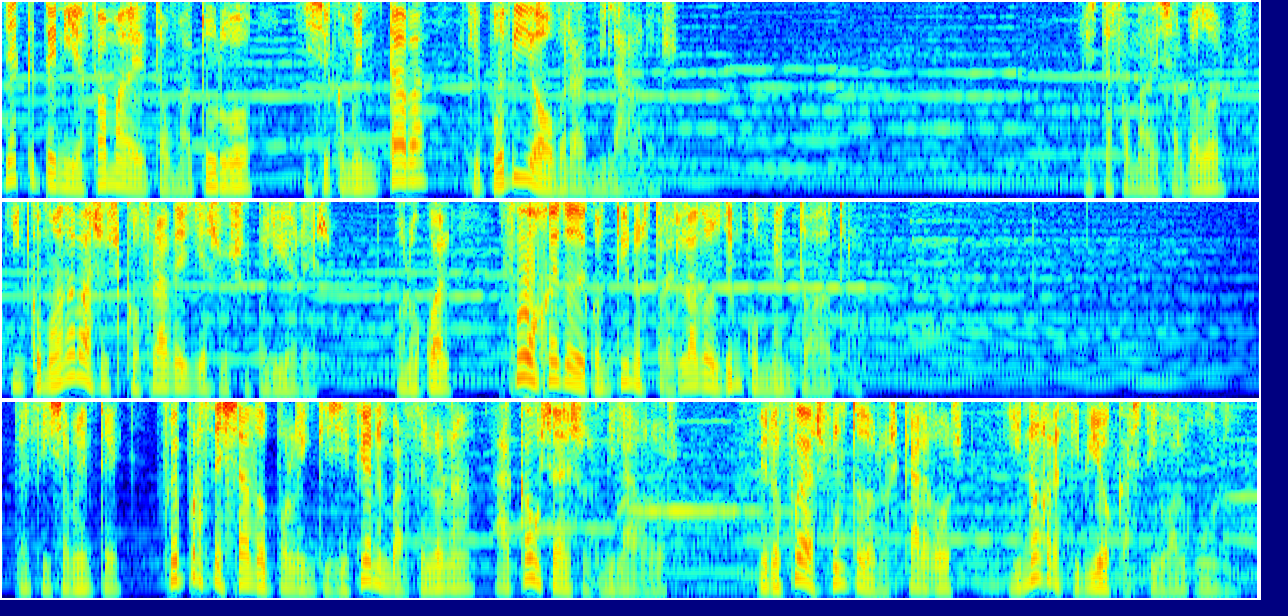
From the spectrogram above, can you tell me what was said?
ya que tenía fama de taumaturgo y se comentaba que podía obrar milagros. Esta fama de Salvador incomodaba a sus cofrades y a sus superiores, por lo cual fue objeto de continuos traslados de un convento a otro. Precisamente fue procesado por la Inquisición en Barcelona a causa de sus milagros, pero fue absuelto de los cargos y no recibió castigo alguno.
